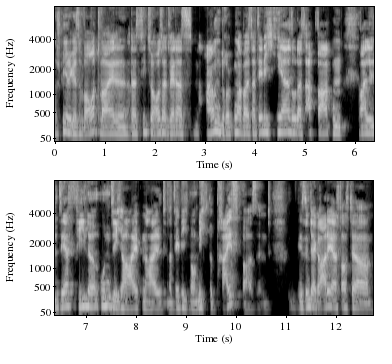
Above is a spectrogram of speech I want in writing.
äh, schwieriges Wort, weil das sieht so aus, als wäre das Armdrücken, aber es ist tatsächlich eher so das Abwarten, weil sehr viele Unsicherheiten halt tatsächlich noch nicht bepreisbar sind. Wir sind ja gerade erst aus der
